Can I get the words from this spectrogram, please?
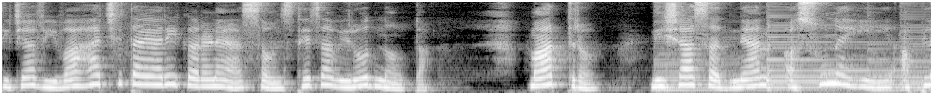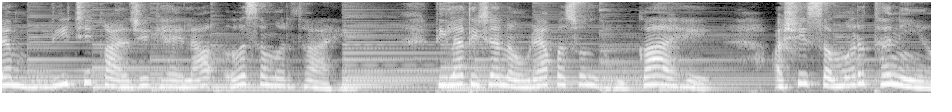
तिच्या विवाहाची तयारी करण्यास संस्थेचा विरोध नव्हता. मात्र निशा सज्ञान असूनही आपल्या मुलीची काळजी घ्यायला असमर्थ आहे. तिला तिच्या नवऱ्यापासून धोका आहे अशी समर्थनीय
